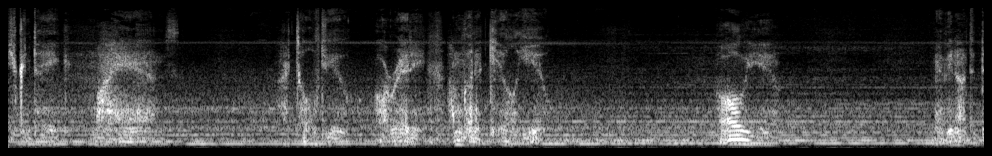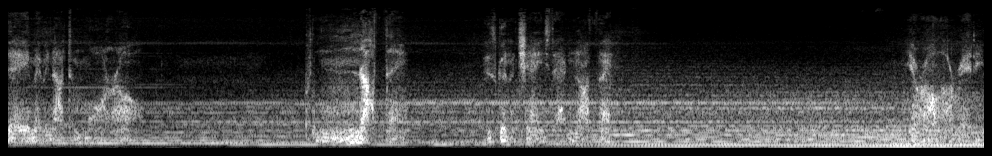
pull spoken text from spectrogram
You can take my hands. I told you already, I'm gonna kill you. All of you. Maybe not today, maybe not tomorrow. But nothing is gonna change that nothing. You're all already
